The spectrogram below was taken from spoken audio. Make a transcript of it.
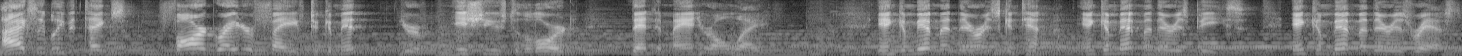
I actually believe it takes far greater faith to commit your issues to the Lord than to man your own way. In commitment, there is contentment. In commitment, there is peace. In commitment, there is rest.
